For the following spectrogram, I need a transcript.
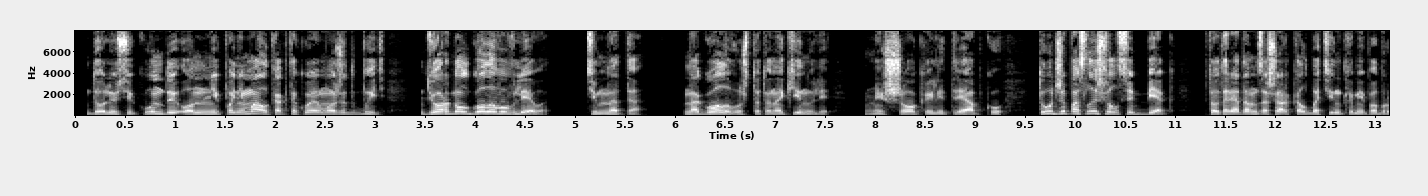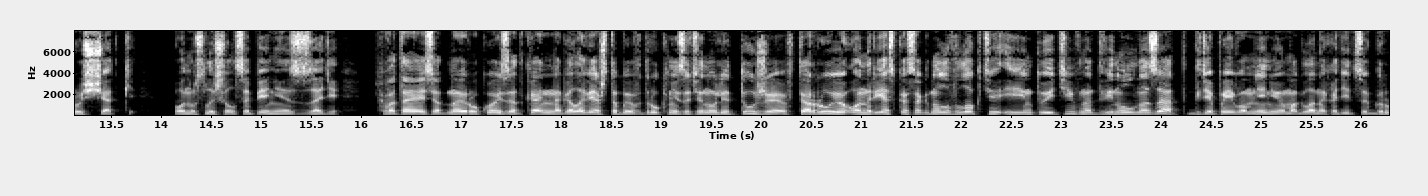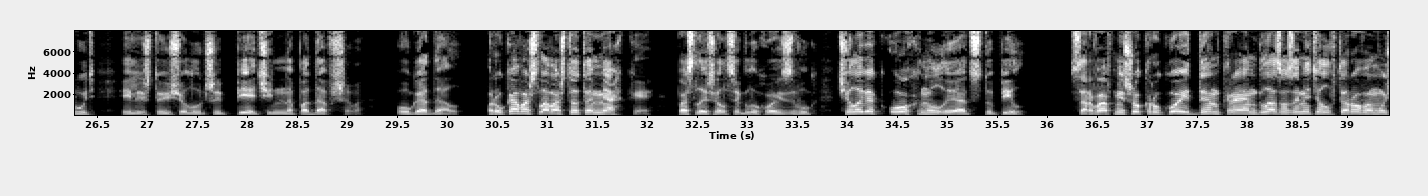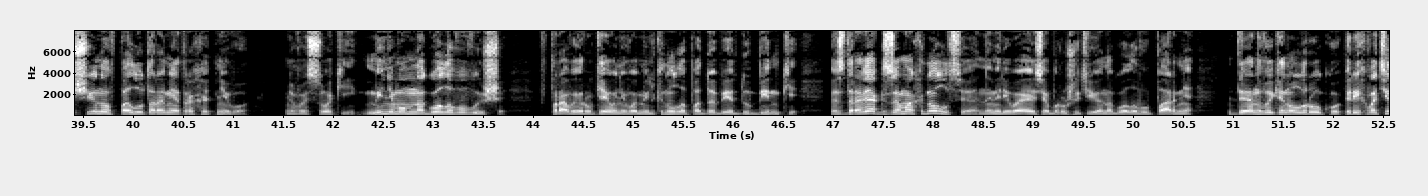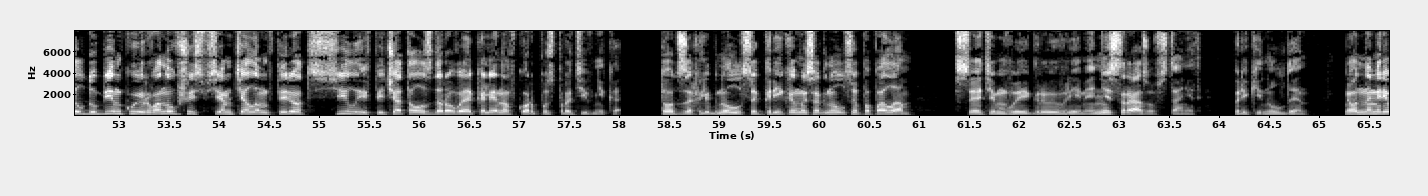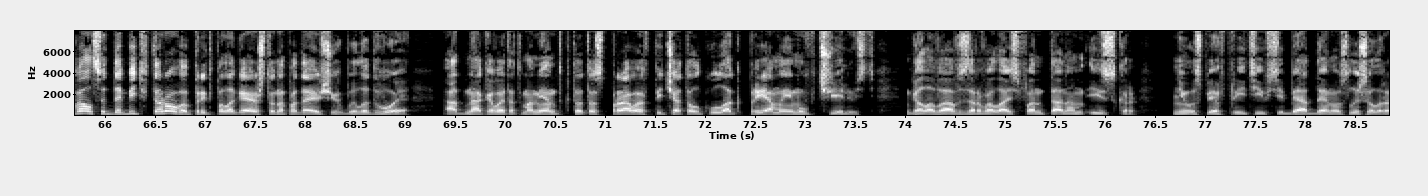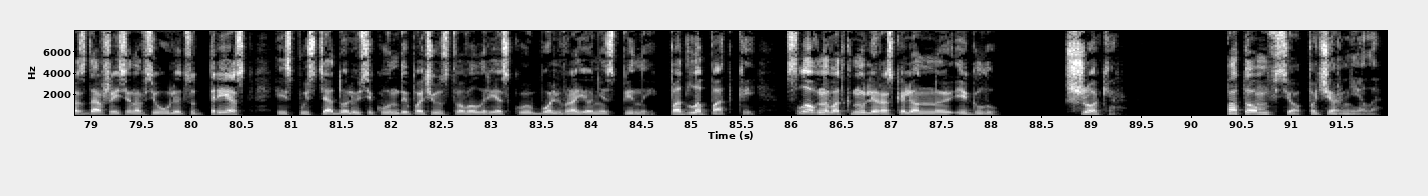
Долю секунды он не понимал, как такое может быть, дернул голову влево. Темнота. На голову что-то накинули. Мешок или тряпку. Тут же послышался бег. Кто-то рядом зашаркал ботинками по брусчатке. Он услышал сопение сзади. Хватаясь одной рукой за ткань на голове, чтобы вдруг не затянули туже, вторую он резко согнул в локте и интуитивно двинул назад, где, по его мнению, могла находиться грудь или, что еще лучше, печень нападавшего. Угадал. Рука вошла во что-то мягкое. Послышался глухой звук. Человек охнул и отступил. Сорвав мешок рукой, Дэн краем глаза заметил второго мужчину в полутора метрах от него. Высокий, минимум на голову выше — в правой руке у него мелькнуло подобие дубинки. Здоровяк замахнулся, намереваясь обрушить ее на голову парня. Дэн выкинул руку, перехватил дубинку и, рванувшись всем телом вперед, силой впечатал здоровое колено в корпус противника. Тот захлебнулся криком и согнулся пополам. «С этим выиграю время, не сразу встанет», — прикинул Дэн. Он намеревался добить второго, предполагая, что нападающих было двое. Однако в этот момент кто-то справа впечатал кулак прямо ему в челюсть. Голова взорвалась фонтаном искр. Не успев прийти в себя, Дэн услышал раздавшийся на всю улицу треск и спустя долю секунды почувствовал резкую боль в районе спины, под лопаткой, словно воткнули раскаленную иглу. Шокер. Потом все почернело.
